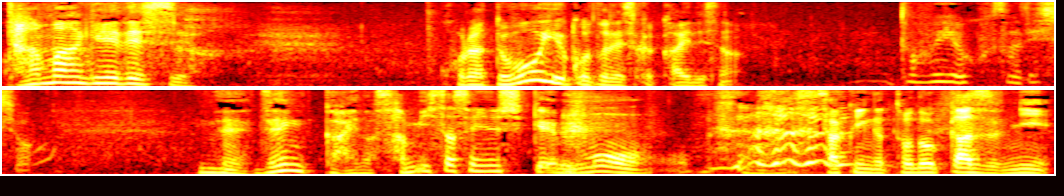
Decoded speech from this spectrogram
たまげですよ。これはどういうことですか、楓さん。どういうことでしょう？ね、前回の寂しさ選手権も作品が届かずに、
